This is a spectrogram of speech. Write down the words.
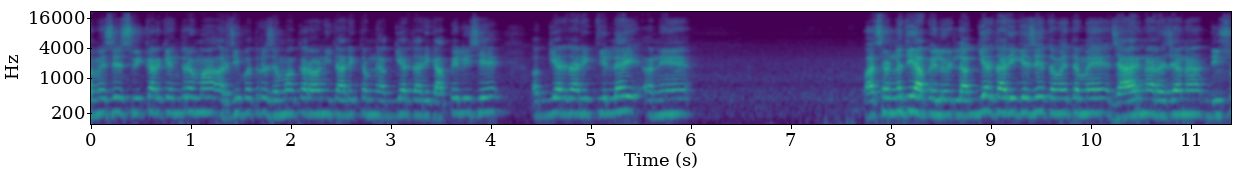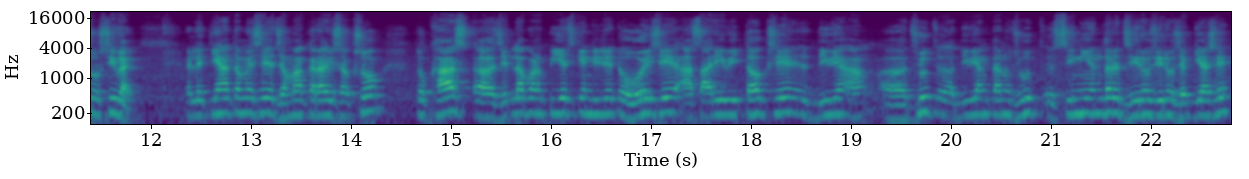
તમે છે સ્વીકાર કેન્દ્રમાં અરજીપત્ર જમા કરવાની તારીખ તમને અગિયાર તારીખ આપેલી છે, અગિયાર તારીખથી લઈ અને પાછળ નથી આપેલું, એટલે અગિયાર તારીખે છે તમે તમે જાહેરના રજાના દિવસો સિવાય, એટલે ત્યાં તમે છે જમા કરાવી શકશો. તો ખાસ જેટલા પણ પીએચ કેન્ડિડેટો હોય છે, આ સારી એવી તક છે દિવ્યાંગ જૂથ, દિવ્યાંગતાનું જૂથ સીની અંદર ઝીરો ઝીરો જગ્યા છે.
